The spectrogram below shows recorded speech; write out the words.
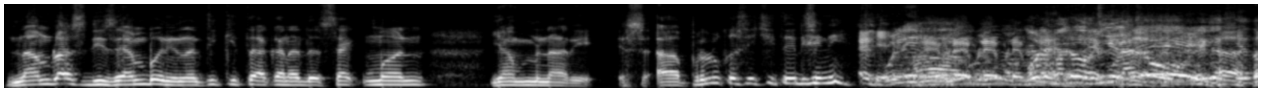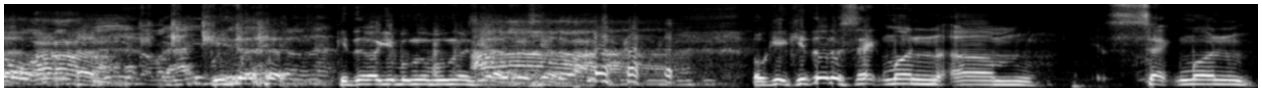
16 Disember ni nanti kita akan ada segmen yang menarik. Uh, perlu kasih cerita di sini? Eh, boleh. Boleh boleh boleh Boleh situ ha, ha. kita, kita bagi bunga-bunga Ah, boleh ah. Okey, kita ada segmen um, segmen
